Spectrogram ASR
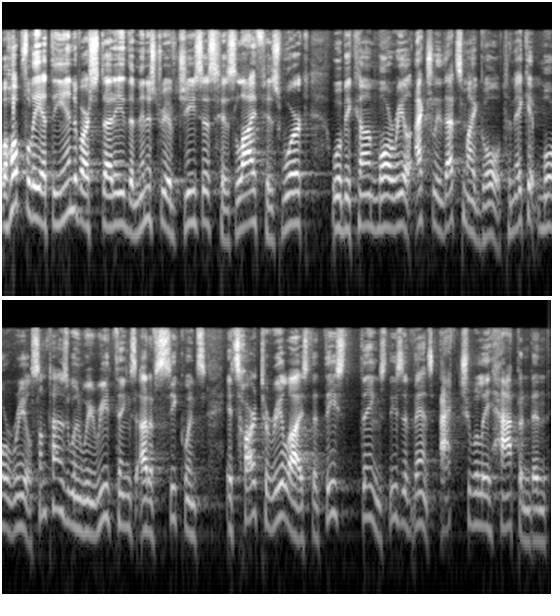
Well, hopefully at the end of our study, the ministry of Jesus, His life, His work will become more real. Actually, that's my goal, to make it more real. Sometimes when we read things out of sequence, it's hard to realize that these things, these events actually happened and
